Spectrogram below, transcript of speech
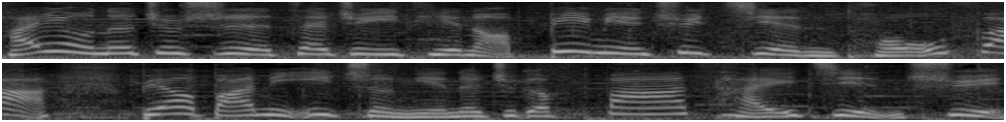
还有呢，就是在这一天哦，避免去剪头发，不要把你一整年的这个发财剪去。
